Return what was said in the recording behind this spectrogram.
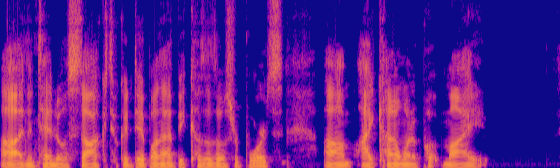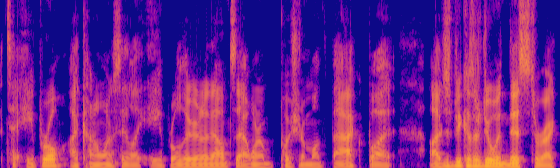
uh, Nintendo stock took a dip on that because of those reports. Um, I kind of want to put my to April. I kind of want to say like April they're going to announce it. I want to push it a month back, but uh, just because they're doing this direct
